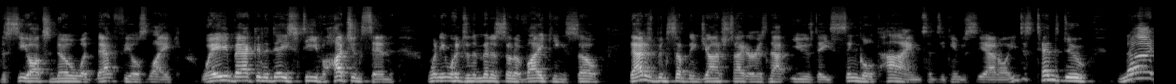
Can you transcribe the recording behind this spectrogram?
The Seahawks know what that feels like. Way back in the day, Steve Hutchinson, when he went to the Minnesota Vikings. So that has been something John Schneider has not used a single time since he came to Seattle. He just tends to not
